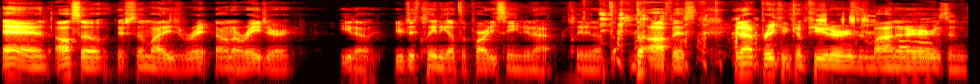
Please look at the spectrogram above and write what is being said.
And also, if somebody's ra- on a rager, you know, you're just cleaning up the party scene. You're not cleaning up the, the office. You're not breaking computers and monitors and,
